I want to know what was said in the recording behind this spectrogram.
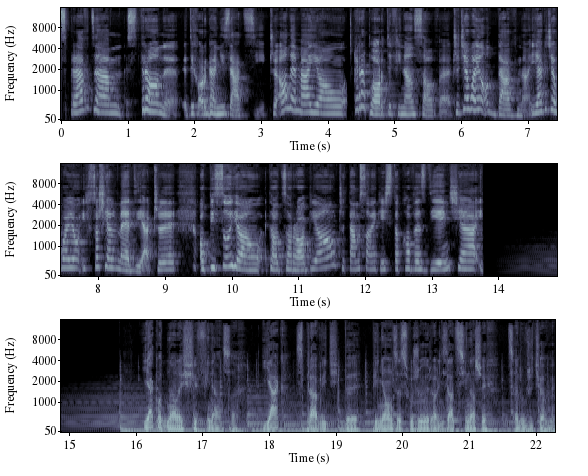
sprawdzam strony tych organizacji, czy one mają raporty finansowe, czy działają od dawna, jak działają ich social media, czy opisują to, co robią, czy tam są jakieś stokowe zdjęcia. Jak odnaleźć się w finansach? Jak sprawić, by pieniądze służyły realizacji naszych celów życiowych?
